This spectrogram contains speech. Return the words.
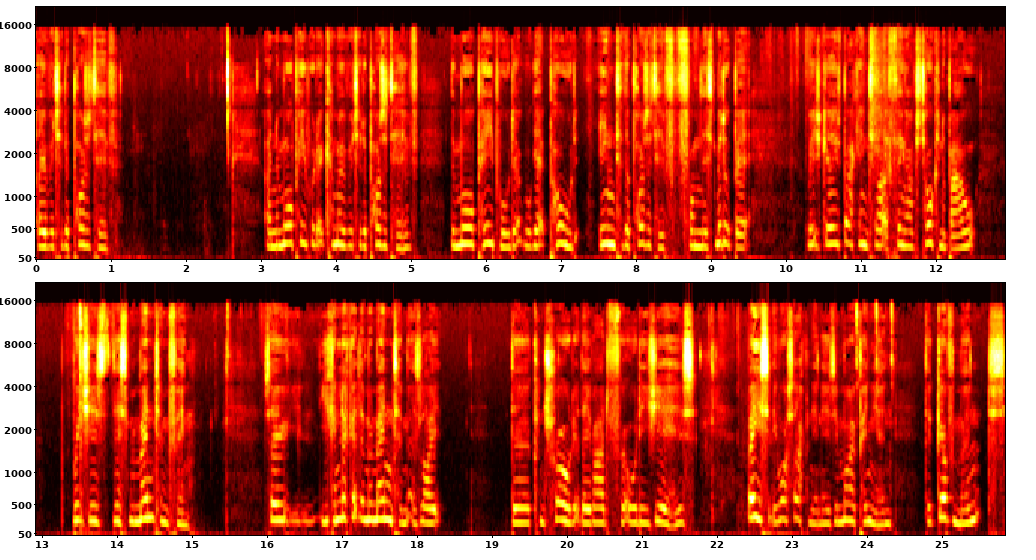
over to the positive. And the more people that come over to the positive, the more people that will get pulled into the positive from this middle bit, which goes back into that thing I was talking about, which is this momentum thing. So you can look at the momentum as like the control that they've had for all these years. Basically, what's happening is, in my opinion, the governments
